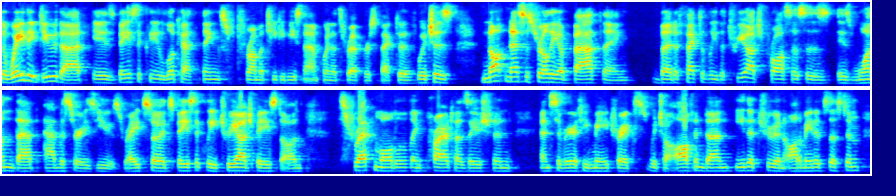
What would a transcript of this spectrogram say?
The way they do that is basically look at things from a TTP standpoint, a threat perspective, which is not necessarily a bad thing, but effectively the triage process is, is one that adversaries use, right? So it's basically triage based on threat modeling, prioritization, and severity matrix, which are often done either through an automated system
